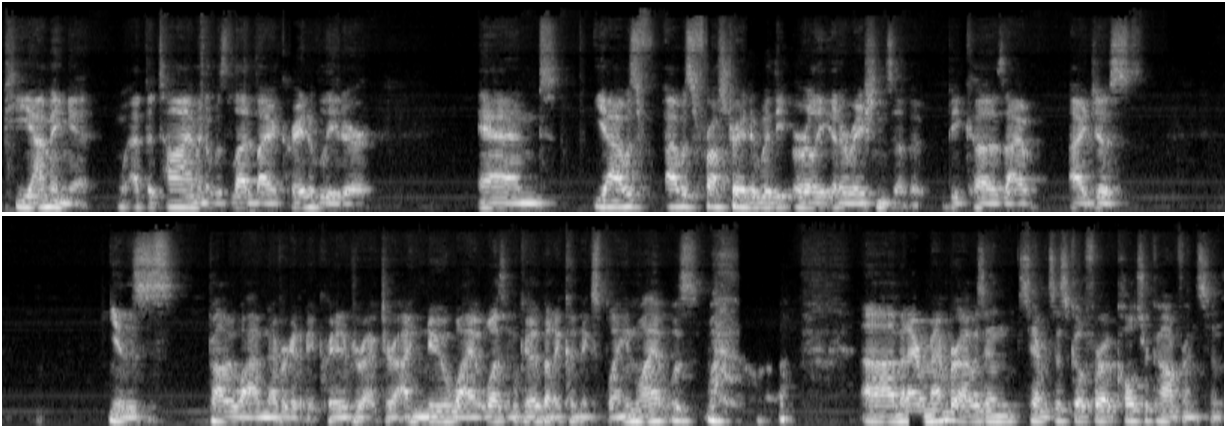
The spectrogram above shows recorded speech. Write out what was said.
PMing it at the time, and it was led by a creative leader. And yeah, I was I was frustrated with the early iterations of it because I I just you know this is probably why I'm never going to be a creative director. I knew why it wasn't good, but I couldn't explain why it was. um, and I remember I was in San Francisco for a culture conference, and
